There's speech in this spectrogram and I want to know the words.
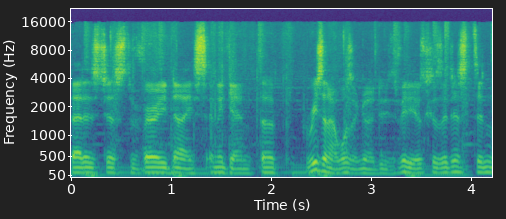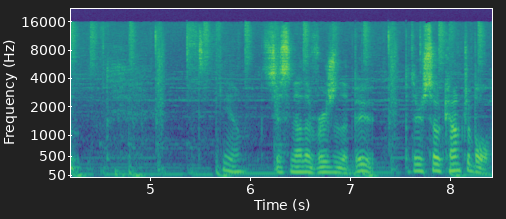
That is just very nice. And again, the reason I wasn't going to do these videos because I just didn't, you know, it's just another version of the boot. But they're so comfortable.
